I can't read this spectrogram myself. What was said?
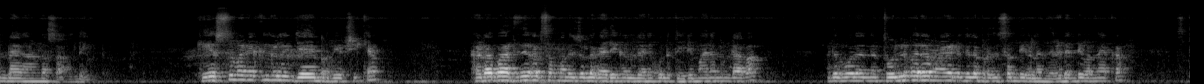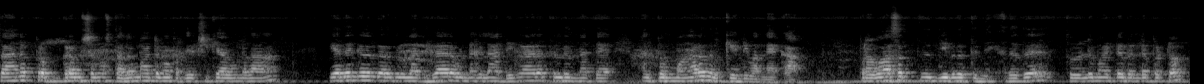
ഉണ്ടാകാനുള്ള സാധ്യതയുണ്ട്. കേസ് വഴക്കുകളിൽ ജയം പ്രതീക്ഷിക്കാം. കടബാധ്യതകൾ സംബന്ധിച്ചുള്ള കാര്യങ്ങളിൽ അനുകൂല തീരുമാനമുണ്ടാവാം. അതുപോലെ തന്നെ തൊഴിൽപരമായിട്ട് ചില പ്രതിസന്ധികളെ നേരിടേണ്ടി വന്നേക്കാം. സ്ഥാനഭ്രംശമോ സ്ഥലം പ്രതീക്ഷിക്കാവുന്നതാണ്. ഏതെങ്കിലും തരത്തിലുള്ള അധികാരമുണ്ടെങ്കിൽ ആ അധികാരത്തിൽ നിന്നൊക്കെ അല്പം മാറി നിൽക്കേണ്ടി വന്നേക്കാം. പ്രവാസ ജീവിതത്തിന് അതായത് തൊഴിലുമായിട്ട് ബന്ധപ്പെട്ടോ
